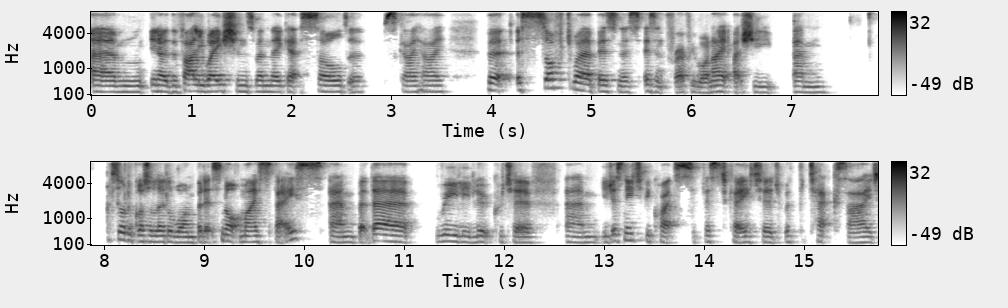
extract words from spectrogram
Um, you know the valuations when they get sold are sky high. But a software business isn't for everyone. I actually um, i've sort of got a little one but it's not my space um, but they're really lucrative. Um, you just need to be quite sophisticated with the tech side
